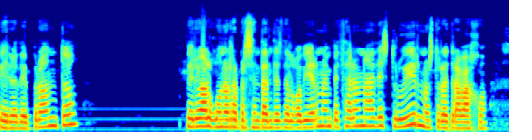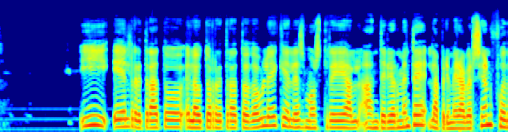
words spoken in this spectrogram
Pero de pronto, pero algunos representantes del gobierno empezaron a destruir nuestro trabajo. y el retrato, el autorretrato doble que les mostré anteriormente, la primera versión fue,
